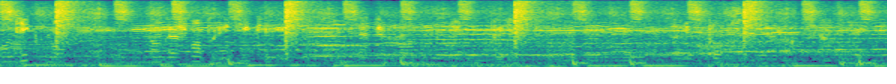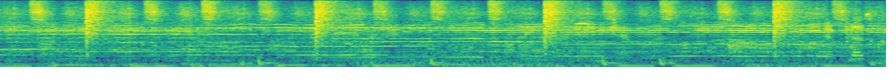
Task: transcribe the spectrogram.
On dit que mon, mon engagement politique est naturel. Je peux le penser comme La métier.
